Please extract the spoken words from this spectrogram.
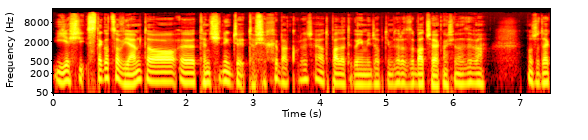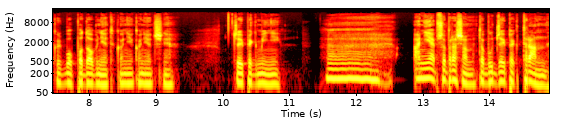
Jeśli, z tego co wiem, to y, ten silnik, to się chyba, kurde, że ja odpalę tego Image Optim, zaraz zobaczę jak on się nazywa. Może to jakoś było podobnie, tylko niekoniecznie. JPEG Mini. Eee, a nie, przepraszam, to był JPEG Tran.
